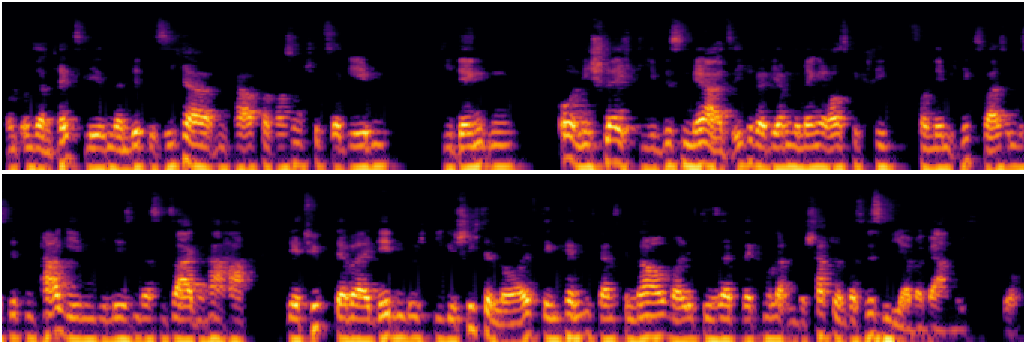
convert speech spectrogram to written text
und unseren Text lesen, dann wird es sicher ein paar Verfassungsschützer geben, die denken, oh, nicht schlecht, die wissen mehr als ich oder die haben eine Menge rausgekriegt, von dem ich nichts weiß. Und es wird ein paar geben, die lesen das und sagen, haha, der Typ, der bei denen durch die Geschichte läuft, den kenne ich ganz genau, weil ich den seit sechs Monaten beschatte und das wissen die aber gar nicht. So.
